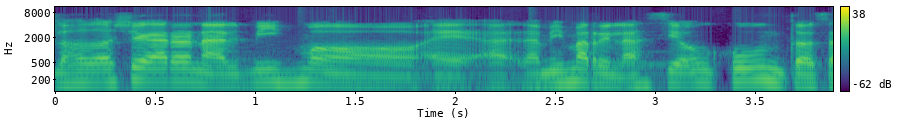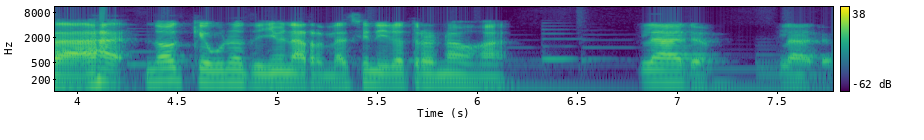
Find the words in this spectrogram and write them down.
Los dos llegaron al mismo, eh, a la misma relación juntos. ah, No que uno tenía una relación y el otro no. ah. Claro, claro.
